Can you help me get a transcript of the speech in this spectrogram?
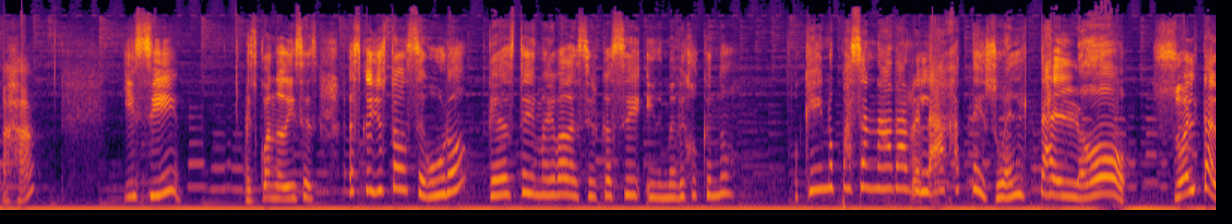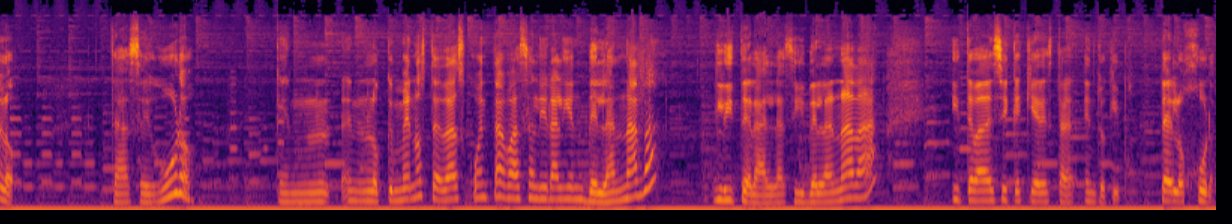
Ajá. Y sí, es cuando dices, es que yo estaba seguro que este me iba a decir que sí y me dijo que no. Ok, no pasa nada, relájate, suéltalo, suéltalo. Te aseguro que en, lo que menos te das cuenta va a salir alguien de la nada, literal, así de la nada, y te va a decir que quiere estar en tu equipo. Te lo juro.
